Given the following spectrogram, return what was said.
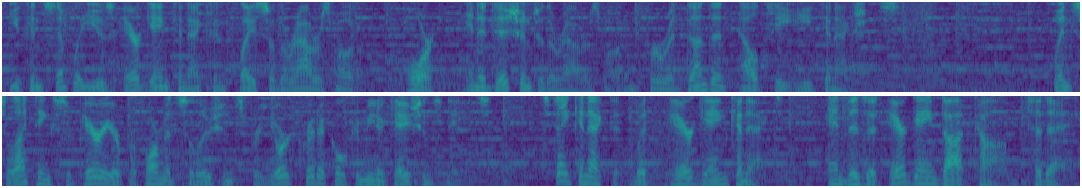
You can simply use AirGain Connect in place of the router's modem or in addition to the router's modem for redundant LTE connections. When selecting superior performance solutions for your critical communications needs, stay connected with AirGain Connect and visit airgain.com today.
